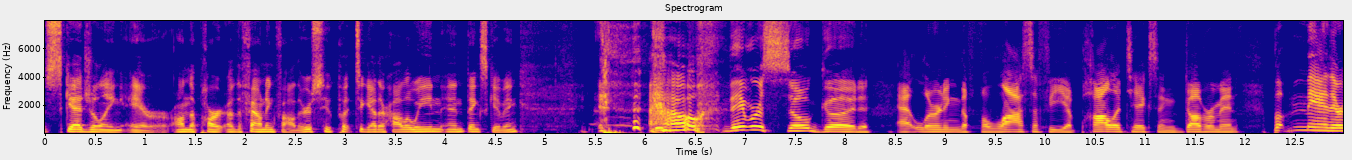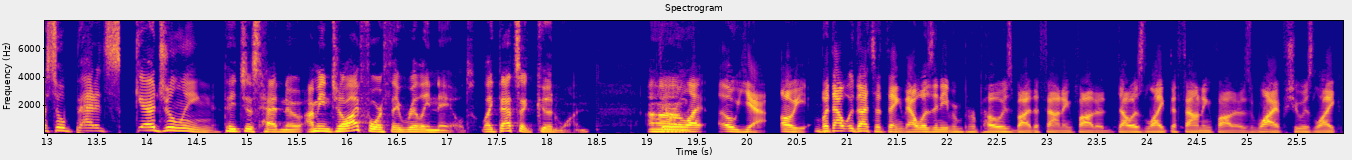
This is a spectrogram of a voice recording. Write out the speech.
scheduling error on the part of the founding fathers who put together Halloween and Thanksgiving. how They were so good at learning the philosophy of politics and government, but man, they were so bad at scheduling. they just had no I mean July 4th they really nailed. Like that's a good one. They were Um, like, "Oh yeah, oh yeah," but that that's the thing. That wasn't even proposed by the founding father. That was like the founding father's wife. She was like,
